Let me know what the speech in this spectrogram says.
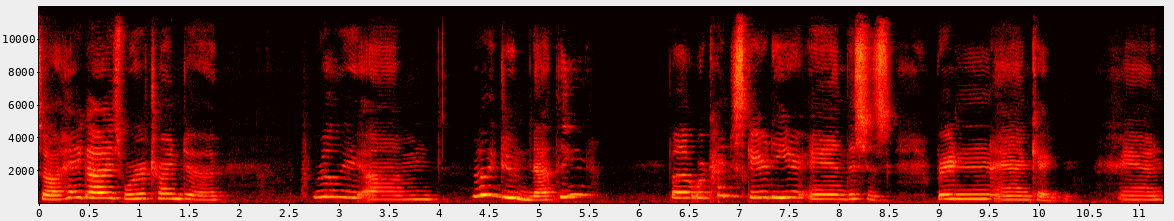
So hey guys, we're trying to really um really do nothing, but we're kind of scared here. And this is Braden and Kate, and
